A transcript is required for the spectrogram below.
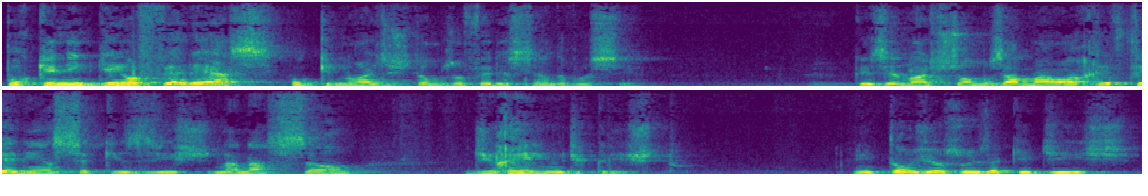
Porque ninguém oferece o que nós estamos oferecendo a você. Quer dizer, nós somos a maior referência que existe na nação de reino de Cristo. Então Jesus aqui diz:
